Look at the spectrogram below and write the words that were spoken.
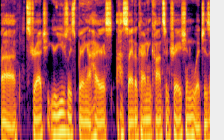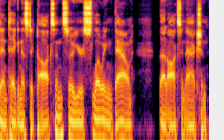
uh, stretch, you're usually spraying a higher cytokinin concentration, which is antagonistic to auxin. So you're slowing down that auxin action.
